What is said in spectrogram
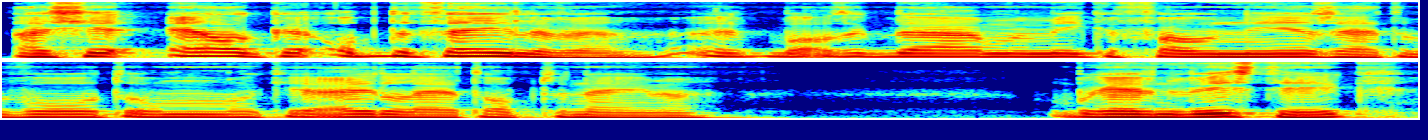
Als je elke, op de Veluwe, als ik daar mijn microfoon neerzet, bijvoorbeeld om een keer Edelheid op te nemen. Op een gegeven moment wist ik,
